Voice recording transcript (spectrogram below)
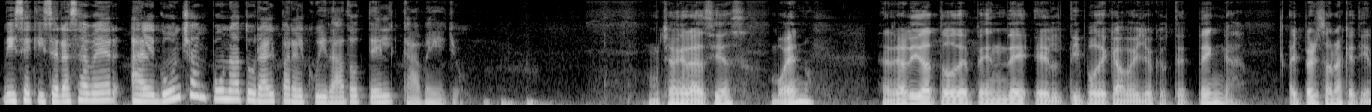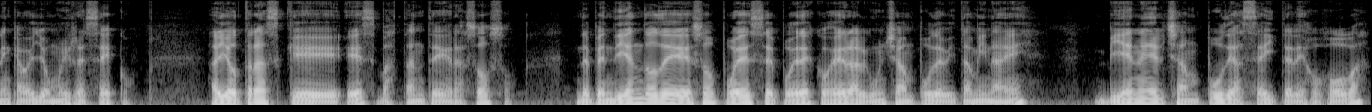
Dice, quisiera saber algún champú natural para el cuidado del cabello. Muchas gracias. Bueno, en realidad todo depende del tipo de cabello que usted tenga. Hay personas que tienen cabello muy reseco. Hay otras que es bastante grasoso. Dependiendo de eso, pues se puede escoger algún champú de vitamina E. Viene el champú de aceite de jojoba.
